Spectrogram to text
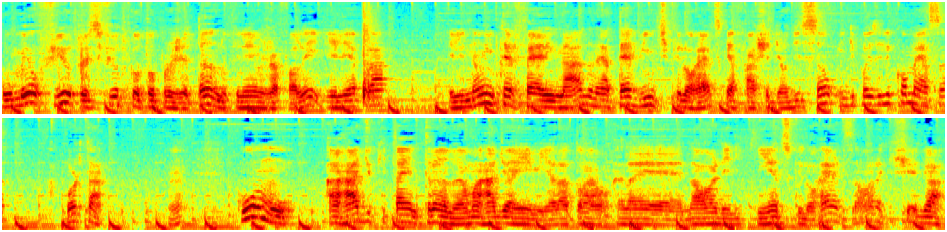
O meu filtro, esse filtro que eu estou projetando, que nem eu já falei, ele é para ele não interfere em nada, né, até 20 kHz, que é a faixa de audição, e depois ele começa a cortar. Né? Como a rádio que está entrando é uma rádio AM, ela, ela é na ordem de 500 kHz, a hora que chegar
